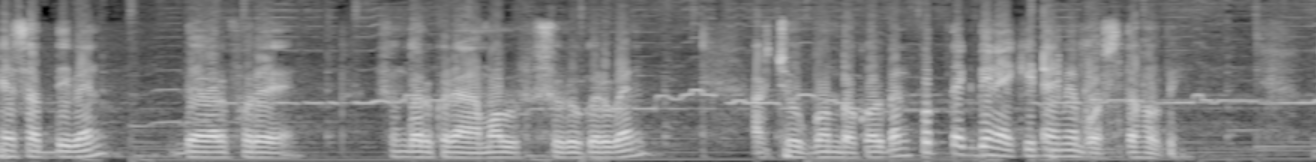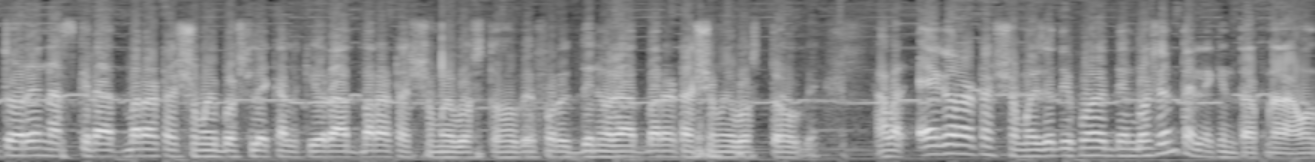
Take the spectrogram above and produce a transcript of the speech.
হেসাব দিবেন। দেওয়ার পরে সুন্দর করে আমল শুরু করবেন আর চোখ বন্ধ করবেন। প্রত্যেক দিন একই টাইমে বসতে হবে। ধরেন, আজকে রাত বারোটার সময় বসলে কালকেও রাত বারোটার সময় বসতে হবে, পরের দিনও রাত বারোটার সময় বসতে হবে। আবার এগারোটার সময় যদি পরের দিন বসেন তাহলে কিন্তু আপনার আমল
